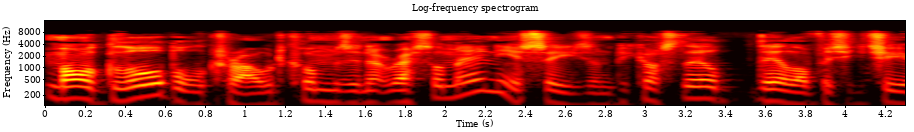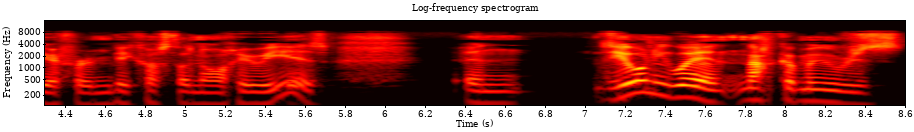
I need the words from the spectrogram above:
more global crowd comes in at WrestleMania season because they'll they'll obviously cheer for him because they know who he is, and the only way Nakamura's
